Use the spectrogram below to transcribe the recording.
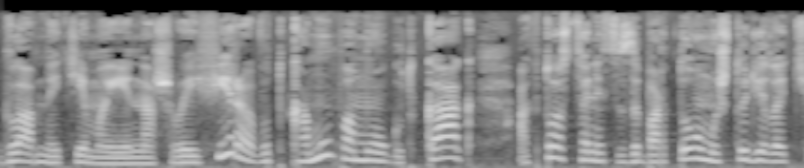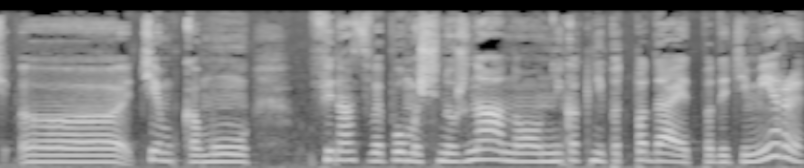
главной темой нашего эфира. Вот кому помогут, как, а кто останется за бортом, и что делать э, тем, кому финансовая помощь нужна, но он никак не подпадает под эти меры.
